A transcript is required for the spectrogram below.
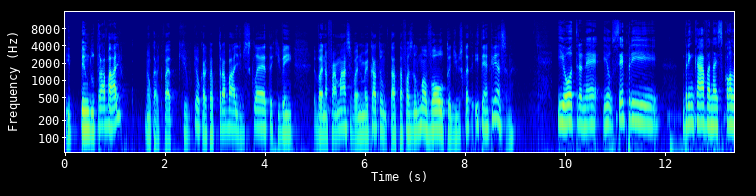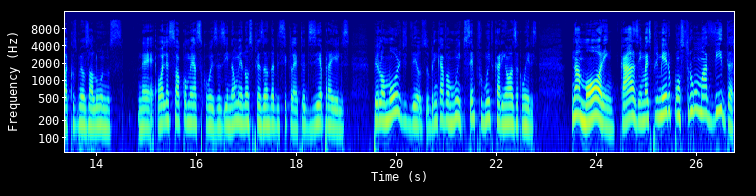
E tem o do trabalho, né? O cara que vai. Que, que é o cara que vai pro trabalho de bicicleta, que vem. Vai na farmácia, vai no mercado, tá, tá fazendo alguma volta de bicicleta. E tem a criança, né? E outra, né? Eu sempre brincava na escola com os meus alunos, né? Olha só como é as coisas. E não menosprezando a bicicleta. Eu dizia para eles pelo amor de Deus, eu brincava muito, sempre fui muito carinhosa com eles. Namorem, casem, mas primeiro construam uma vida.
